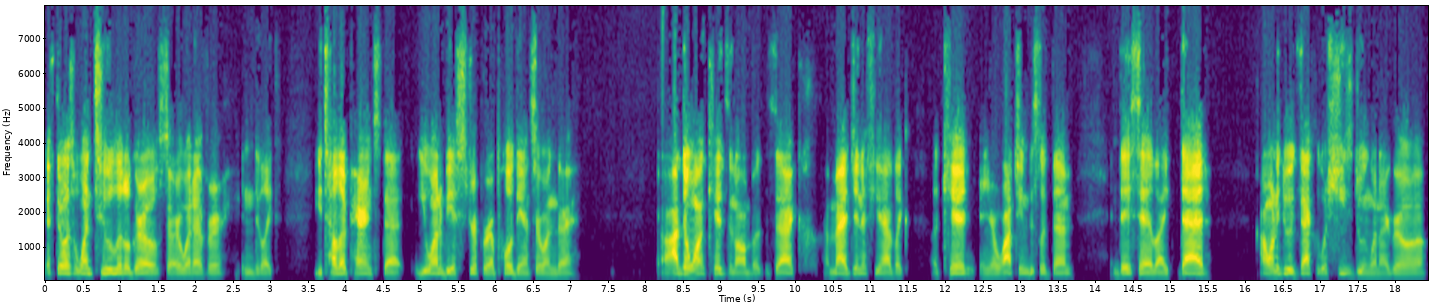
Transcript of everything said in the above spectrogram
if there was one, two little girls or whatever, and like you tell their parents that you want to be a stripper, a pole dancer one day. I don't want kids and all, but Zach, imagine if you have like a kid and you're watching this with them, and they say like, "Dad, I want to do exactly what she's doing when I grow up,"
